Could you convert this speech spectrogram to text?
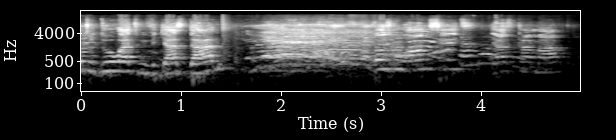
want to do what we've just done? Yes. Those who want it, just come up.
